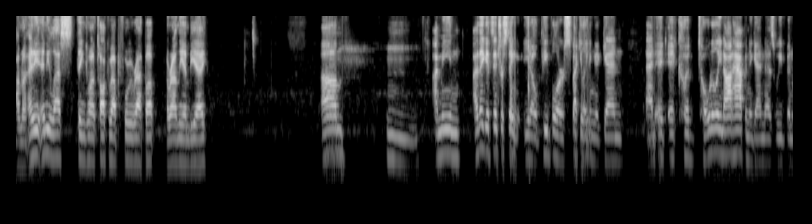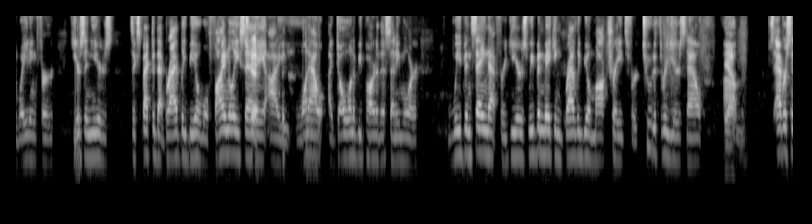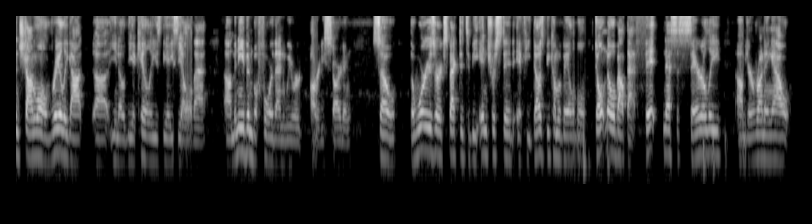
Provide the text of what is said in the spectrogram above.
I'm not any any last things you want to talk about before we wrap up around the NBA. Um, hmm. I mean, I think it's interesting. You know, people are speculating again, and it, it could totally not happen again as we've been waiting for years and years. It's expected that Bradley Beal will finally say, I want out. I don't want to be part of this anymore. We've been saying that for years. We've been making Bradley Beal mock trades for two to three years now. Yeah. Um, ever since John Wall really got, uh, you know, the Achilles, the ACL, all that. Um, and even before then, we were already starting. So the Warriors are expected to be interested if he does become available. Don't know about that fit necessarily. Um, you're running out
